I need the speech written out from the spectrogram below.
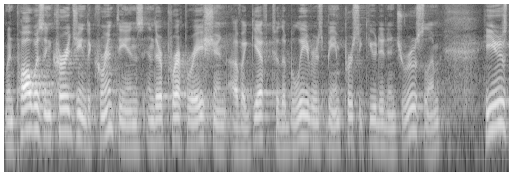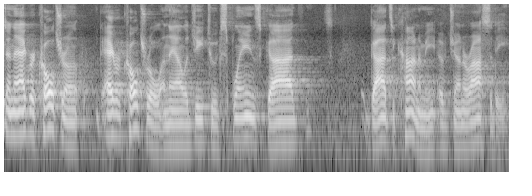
When Paul was encouraging the Corinthians in their preparation of a gift to the believers being persecuted in Jerusalem, he used an agricultural, agricultural analogy to explain God's, God's economy of generosity.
